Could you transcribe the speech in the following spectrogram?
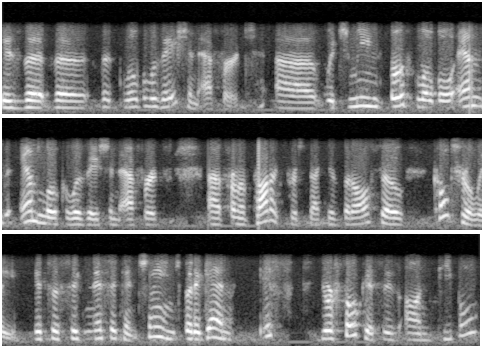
is the, the, the globalization effort, uh, which means both global and, and localization efforts uh, from a product perspective, but also culturally. It's a significant change. But again, if your focus is on people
